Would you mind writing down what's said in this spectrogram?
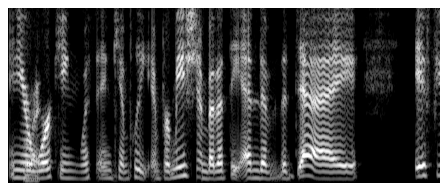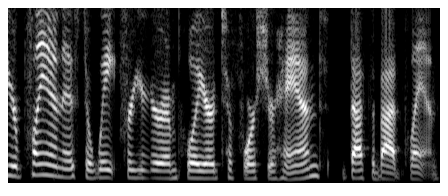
And you're right. working with incomplete information, but at the end of the day, if your plan is to wait for your employer to force your hand, that's a bad plan.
